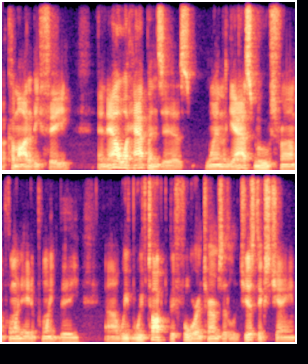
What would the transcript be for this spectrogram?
a commodity fee, and now what happens is when the gas moves from point A to point B, uh, we've, we've talked before in terms of the logistics chain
